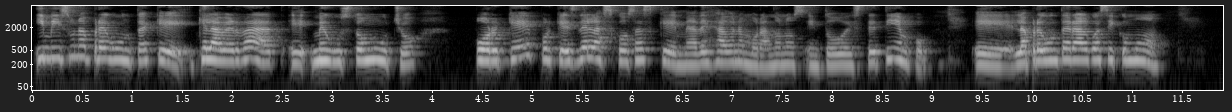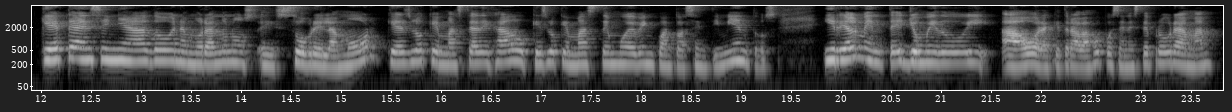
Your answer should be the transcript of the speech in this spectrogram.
y me hizo una pregunta que, que la verdad me gustó mucho. ¿Por qué? Porque es de las cosas que me ha dejado enamorándonos en todo este tiempo. la pregunta era algo así como, ¿Qué te ha enseñado enamorándonos eh, sobre el amor? ¿Qué es lo que más te ha dejado? ¿Qué es lo que más te mueve en cuanto a sentimientos? Y realmente yo me doy, ahora que trabajo pues en este programa,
